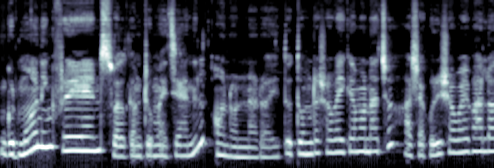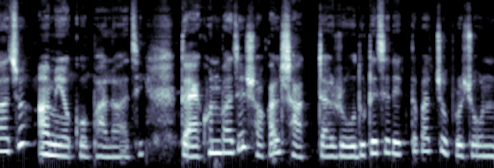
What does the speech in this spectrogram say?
Good morning friends welcome to my channel Ananya Roy তো তোমরা সবাই কেমন আছো? আশা করি সবাই ভালো আছো। আমিও খুব ভালো আছি। তো এখন বাজে সকাল সাতটা। রোদ উঠেছে দেখতে পাচ্ছ? প্রচণ্ড।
